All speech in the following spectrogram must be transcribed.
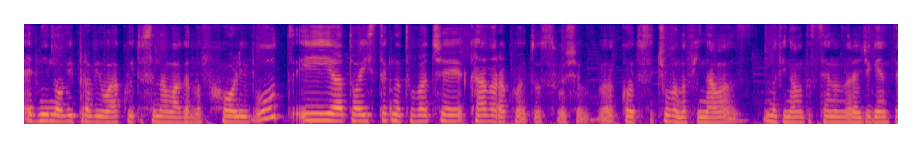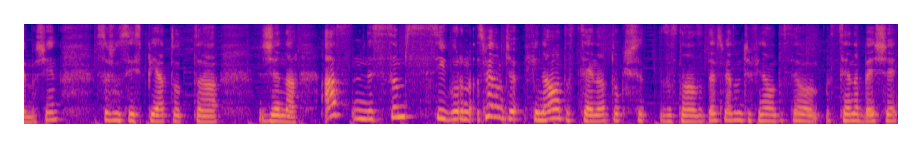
едни нови правила, които се налагат в Холивуд. И а, той изтъкна това, че кавъра, който, слуша, а, който се чува на, финала, на финалната сцена на Rage Against the Machine, всъщност е изпят от а, жена. Аз не съм сигурна. Смятам, че финалната сцена, тук ще застана за теб, смятам, че финалната сцена беше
